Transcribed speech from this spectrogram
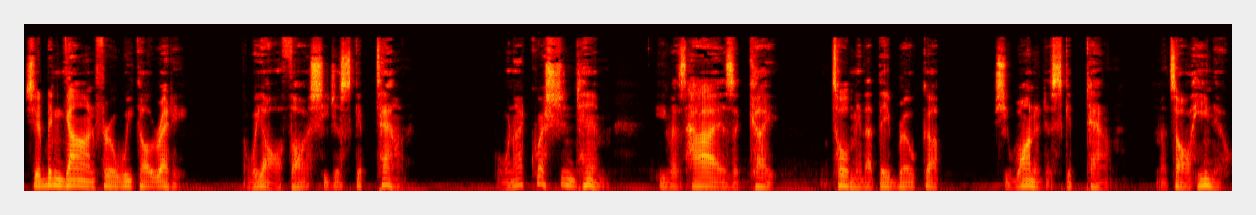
She had been gone for a week already. We all thought she just skipped town. But when I questioned him, he was high as a kite and told me that they broke up. She wanted to skip town. That's all he knew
